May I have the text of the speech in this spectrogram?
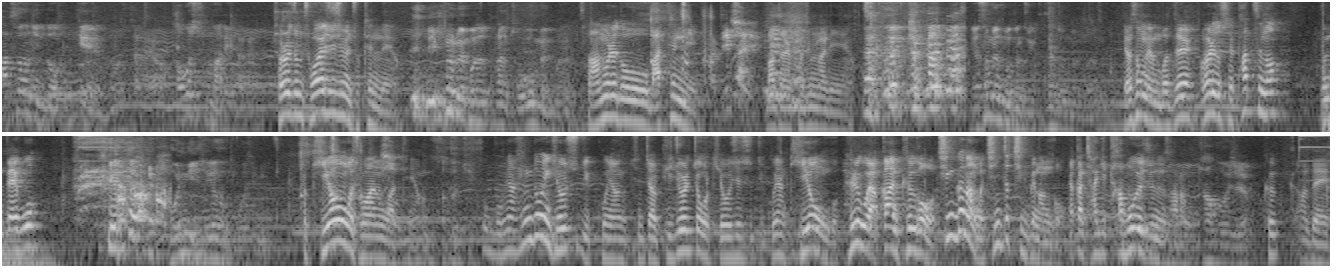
학수님도 함께 그러셨잖아요. 하고 싶은 말이 있다면? 저를 좀 좋아해 주시면 좋겠네요. 리플 멤버 중 가장 좋은 멤버는? 아무래도 마태님. 아 찌빨 맞아요 거짓말이에요. 여성 멤버들 중에 가장 좋은 멤버는? 여성 멤버들? 아무래도 제 파트너? 분 빼고? 본인 이상형은 무엇입니까? 저 귀여운 거 좋아하는 것 같아요 어떻게? 뭐 그냥 행동이 귀여울 수도 있고 그냥 진짜 비주얼적으로 귀여우실 수도 있고 그냥 귀여운 거 그리고 약간 그거 친근한 거 진짜 친근한 거 약간 자기 다 보여주는 사람 다 보여줘요? 그 아네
